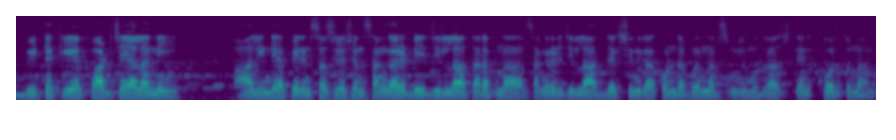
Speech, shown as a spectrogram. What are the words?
బీటెక్ ఏర్పాటు చేయాలని all India parents association Sangareddy జిల్లా తరపున సంగారెడ్డి జిల్లా అధ్యక్షునిగా కొండాపురం నరసింహులు ముద్రాజ్ నేను కోరుతున్నాను.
